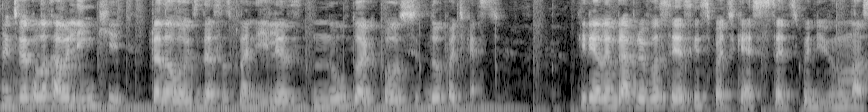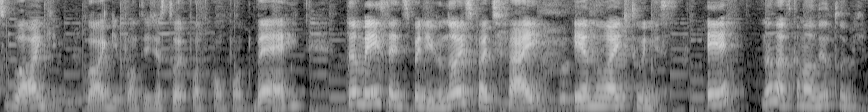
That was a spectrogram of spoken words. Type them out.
A gente vai colocar o link para download dessas planilhas no blog post do podcast. Queria lembrar para vocês que esse podcast está disponível no nosso blog, blog.gestor.com.br. Também está disponível no Spotify e no iTunes. E no nosso canal do YouTube.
